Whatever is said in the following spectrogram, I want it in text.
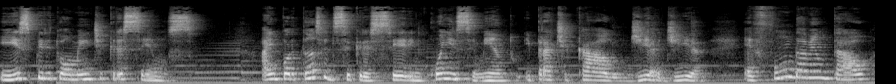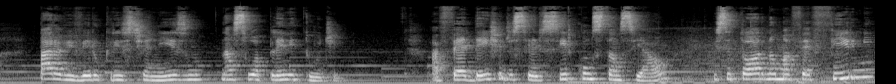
e espiritualmente crescemos. A importância de se crescer em conhecimento e praticá-lo dia a dia é fundamental para viver o cristianismo na sua plenitude. A fé deixa de ser circunstancial e se torna uma fé firme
